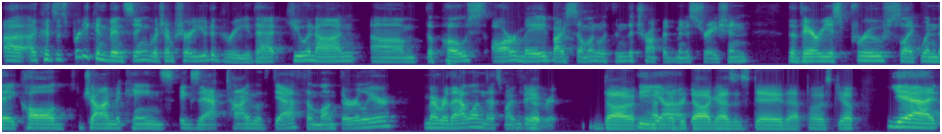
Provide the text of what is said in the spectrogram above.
because uh, it's pretty convincing, which I'm sure you'd agree, that QAnon, um, the posts are made by someone within the Trump administration. The various proofs, like when they called John McCain's exact time of death a month earlier. Remember that one? That's my favorite. Yep. Dog. The, uh, every dog has its day. That post. Yep. Yeah.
